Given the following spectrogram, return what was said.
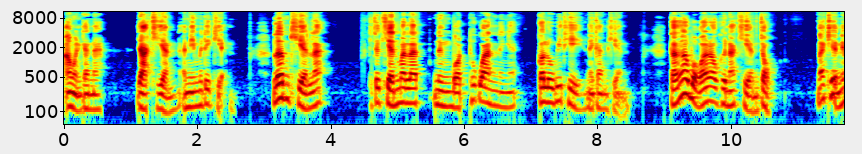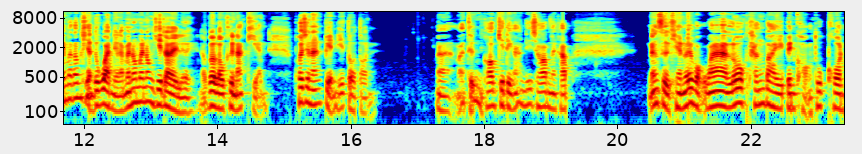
เอาเหมือนกันนะ อยากเขียนอันนี้ไม่ได้เขียน เริ่มเขียนแล้ว จะเขียนวันละหนึ่งบททุกวันอะไรเงี้ยก็รู้วิธีในการเขียน แต่ถ้าเราบอกว่าเราคือนักเขียนจบ นักเขียนนี่มันต้องเขียนทุกวันอยู่แล้วไม่ต้องไม่ต้องคิดอะไรเลย แล้วก็เราคือนักเขียน เพราะฉะนั้นเปลี่ยนที่ตัวตนมามาถึงข้อคิดอีกอันที่ชอบนะครับ หนังสือเขียนไว้บอกว่าโลกทั้งใบเป็นของทุกคน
